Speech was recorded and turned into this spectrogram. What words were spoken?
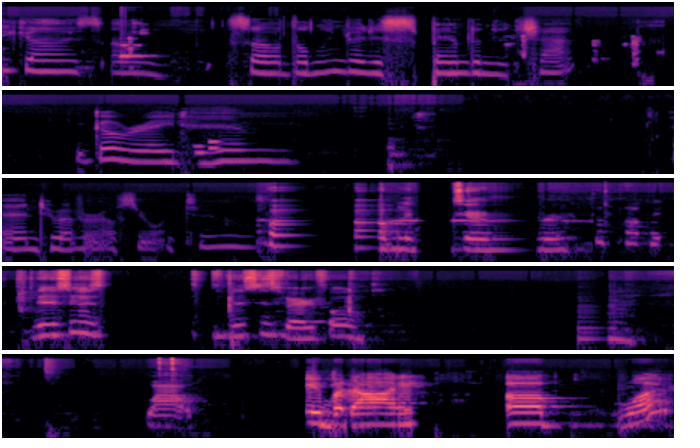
Hey guys, um, so the link I just spammed in the chat, go raid him, and whoever else you want to. Public server. The public. This is this is very full. Wow. Hey, but I, uh, what?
